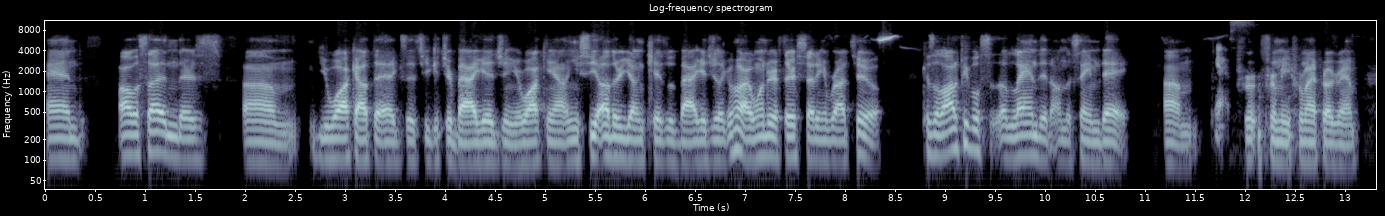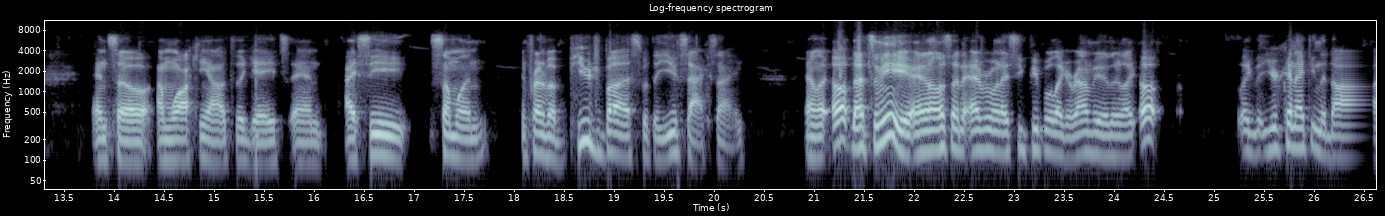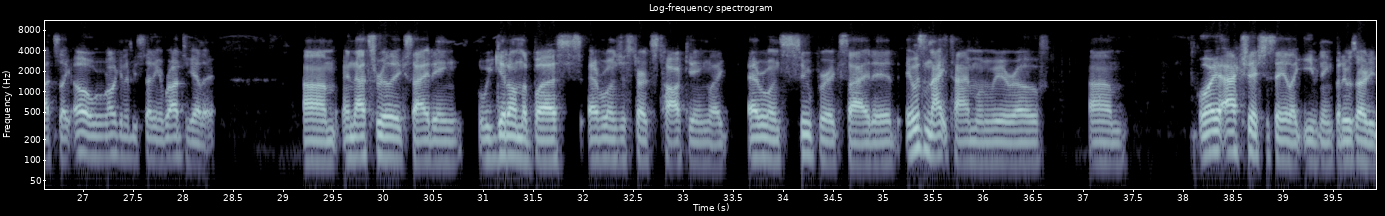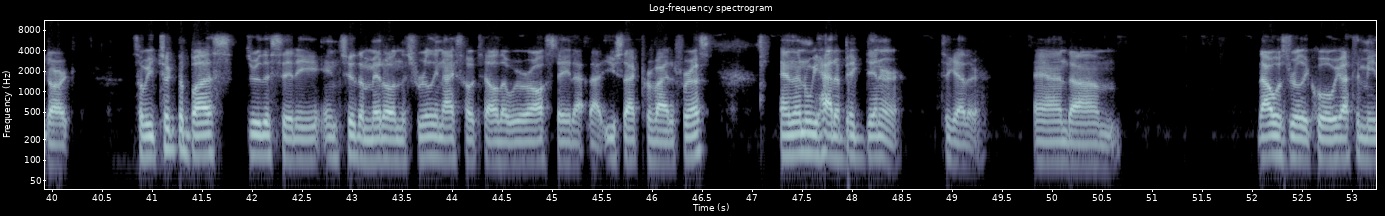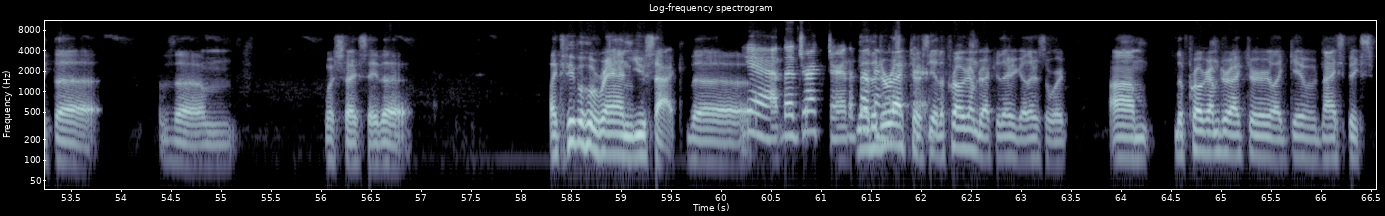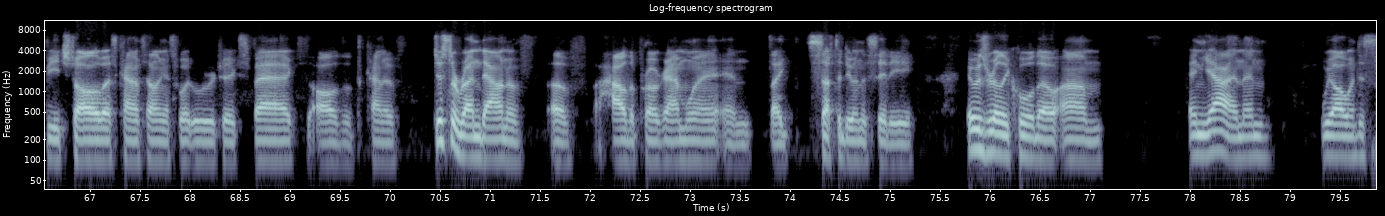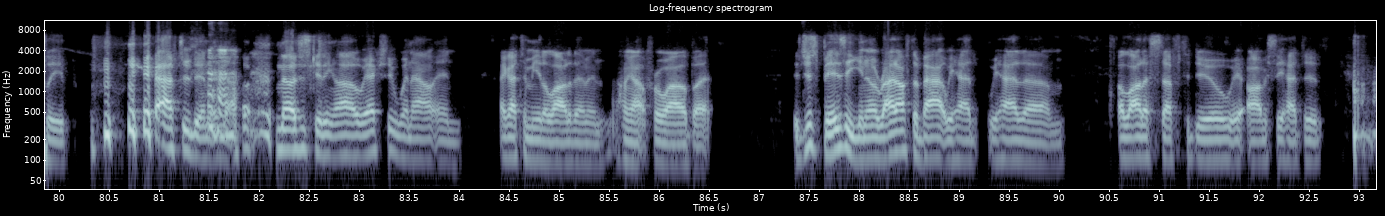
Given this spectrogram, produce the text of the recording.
And all of a sudden, there's um, you walk out the exits, you get your baggage, and you're walking out, and you see other young kids with baggage. You're like, oh, I wonder if they're studying abroad too, because a lot of people landed on the same day. Um, Yes. for, for me for my program and so i'm walking out to the gates and i see someone in front of a huge bus with a usac sign and i'm like oh that's me. And all of a sudden everyone i see people like around me they're like oh like you're connecting the dots like oh we're all going to be studying abroad together. Um, and that's really exciting. We get on the bus everyone just starts talking like everyone's super excited. It was nighttime when we arrived. Um, well actually i should say like evening but it was already dark. So we took the bus through the city into the middle in this really nice hotel that we were all stayed at that USAC provided for us. And then we had a big dinner together. And um, that was really cool. We got to meet the the um, what should I say? The like the people who ran USAC, the yeah, the director, the yeah, the directors, director. yeah, the program director. There you go. There's the word. Um, the program director like gave a nice big speech to all of us, kind of telling us what we were to expect, all the kind of just a rundown of of how the program went and like stuff to do in the city. It was really cool though. Um, and yeah, and then we all went to sleep after dinner. No, no, just kidding. Uh, we actually went out and I got to meet a lot of them and hung out for a while, but it's just busy, you know. Right off the bat, we had we had um, a lot of stuff to do. We obviously had to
